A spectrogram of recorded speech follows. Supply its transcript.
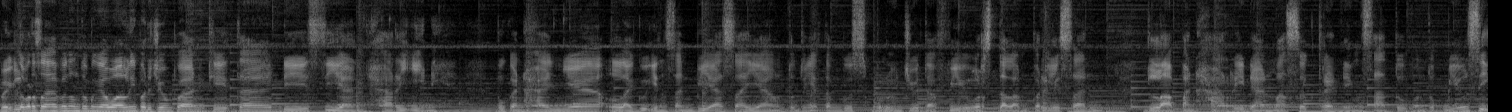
Baiklah persahabat untuk mengawali perjumpaan kita di siang hari ini Bukan hanya lagu insan biasa yang tentunya tembus 10 juta viewers dalam perilisan 8 hari dan masuk trending 1 untuk musik.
